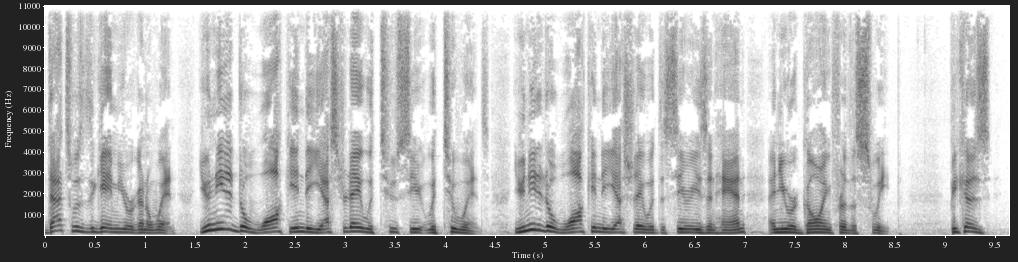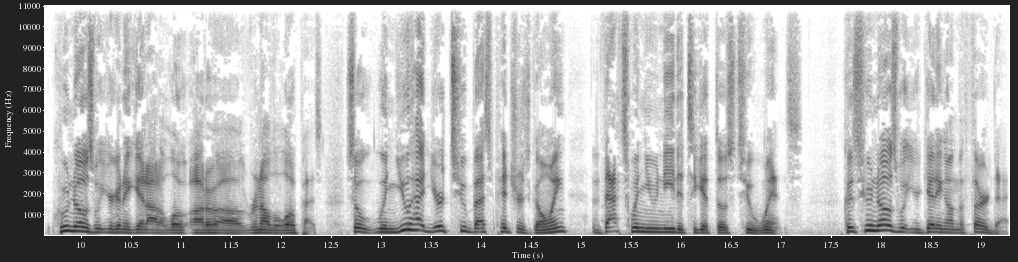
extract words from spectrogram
That was the game you were going to win. You needed to walk into yesterday with two with two wins. You needed to walk into yesterday with the series in hand, and you were going for the sweep because who knows what you're going to get out of Lo- out of uh, Reynaldo Lopez. So when you had your two best pitchers going, that's when you needed to get those two wins because who knows what you're getting on the third day.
